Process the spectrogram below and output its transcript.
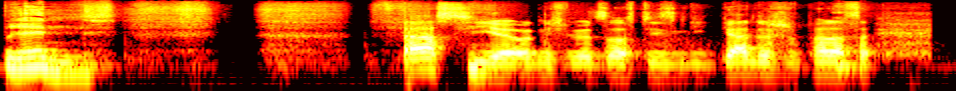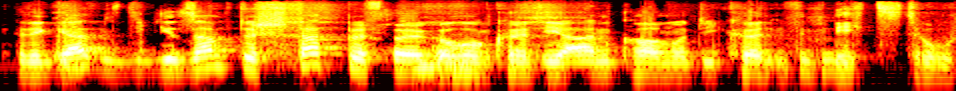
brennen. Das hier, und ich würde es auf diesen gigantischen Palast. Die, die gesamte Stadtbevölkerung könnte hier ankommen und die könnten nichts tun.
